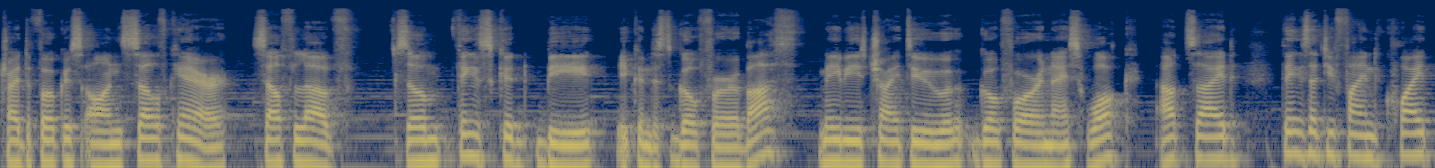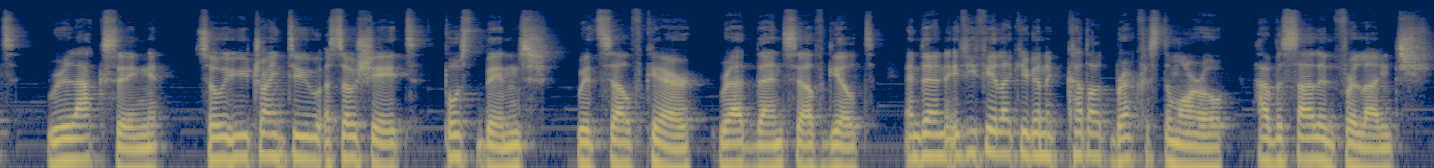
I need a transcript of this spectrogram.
Try to focus on self care, self love. So um, things could be you can just go for a bath, maybe try to go for a nice walk outside, things that you find quite relaxing. So you're trying to associate post binge with self care rather than self guilt. And then if you feel like you're gonna cut out breakfast tomorrow, have a salad for lunch.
